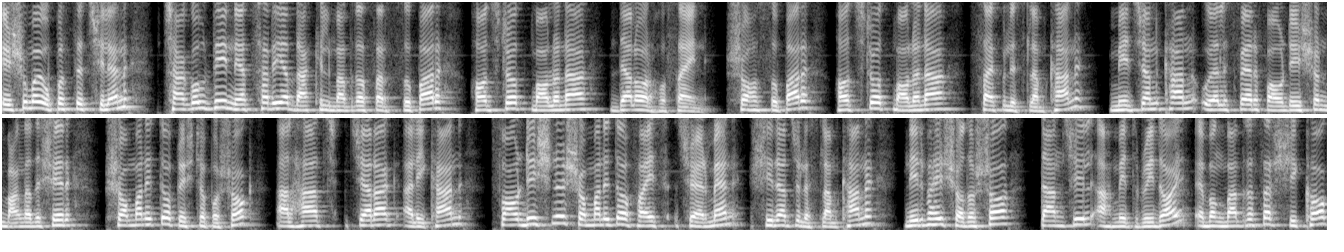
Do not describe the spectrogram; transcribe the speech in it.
এ সময় উপস্থিত ছিলেন ছাগলদি নেছারিয়া দাখিল মাদ্রাসার সুপার হজরত মাওলানা দেলোয়ার হোসাইন সহ super Hazrat Maulana Saiful Islam Khan Mizan Khan welfare foundation বাংলাদেশের সম্মানিত পৃষ্ঠপোষক আলহাজ চেরাগ আলী খান, ফাউন্ডেশনের সম্মানিত ভাইস চেয়ারম্যান সিরাজুল ইসলাম খান, নির্বাহী সদস্য তানজিল আহমেদ হৃদয় এবং মাদ্রাসার শিক্ষক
